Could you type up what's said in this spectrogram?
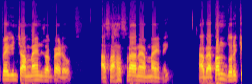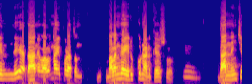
ఉపయోగించి అమ్మాయిని చంపాడో ఆ సహస్ర అనే అమ్మాయిని ఆ వెపన్ దొరికింది. దాని వలన ఇప్పుడు అతను బలంగా ఇరుక్కున్నాడు కేసులో. దాని నుంచి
